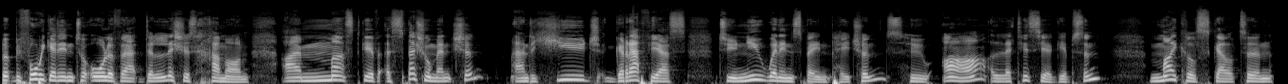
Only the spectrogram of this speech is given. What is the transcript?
But before we get into all of that delicious jamon, I must give a special mention and a huge gracias to new When in Spain patrons who are Leticia Gibson, Michael Skelton,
